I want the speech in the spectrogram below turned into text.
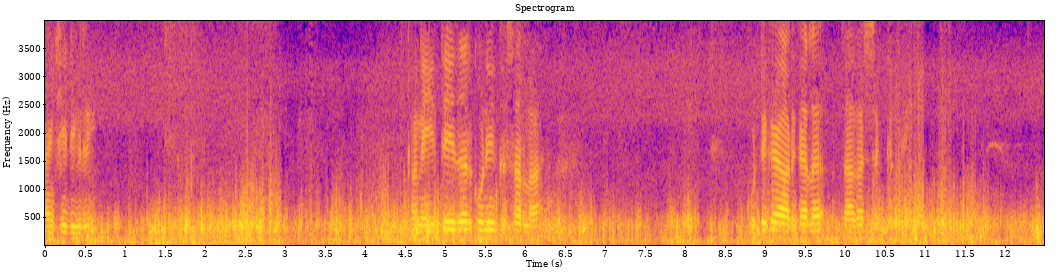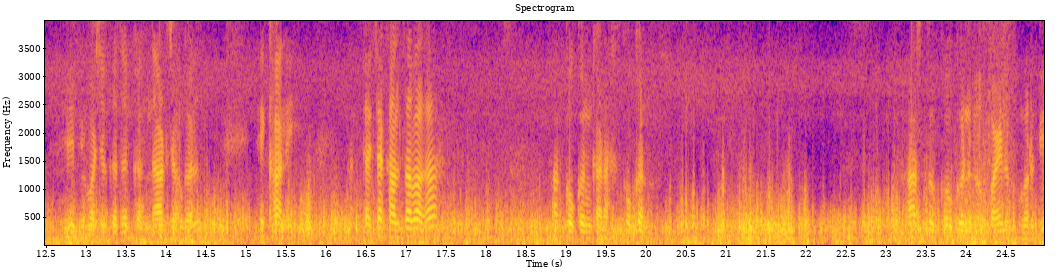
ऐंशी डिग्री. आणि इथे जर कोणी घसरला कुठे काय अडकायला जागा शक्य नाही. हे भीमाशंकरचं घनदाट जंगल हे खाली. आणि त्याच्या खालचा भाग हा कोकण काढा कोकण. हाच तो कोकण पॉईंट वरती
